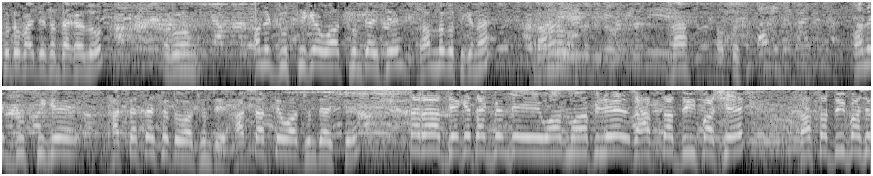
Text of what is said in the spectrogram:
ছোট ভাইদের সাথে দেখা হলো এবং অনেক দূর থেকে ওয়াজ শুনতে আইছে। রামনগর থেকে না? রামনগর। না অনেক দূর থেকে হাঁটতে হাঁটতে আসছে তো ওয়াজ শুনতে, হাঁটতে হাঁটতে ওয়াজ শুনতে আসছে। তারা দেখে থাকবেন যে এই ওয়াজ মাহফিলের রাস্তার দুই পাশে রাস্তার দুই পাশে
